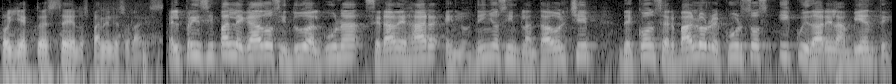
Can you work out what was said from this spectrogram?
proyecto este de los paneles solares. El principal legado sin duda alguna será dejar en los niños implantado el chip de conservar los recursos y cuidar el ambiente.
